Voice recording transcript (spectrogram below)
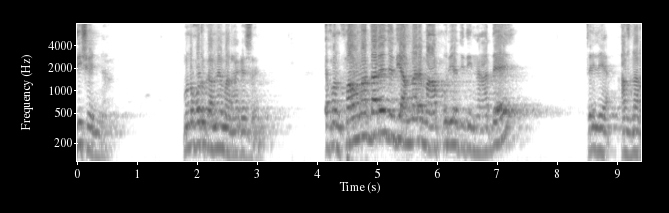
দিছেন না। মনে করুক আমি মারা গেছেন। এখন ফাওনাদারে যদি আপনার মাফ করিয়া যদি না দেয় তাইলে আপনার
